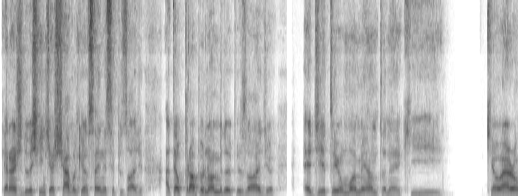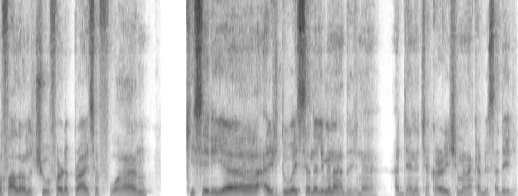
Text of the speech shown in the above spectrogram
Que eram as duas que a gente achava que iam sair nesse episódio. Até o próprio nome do episódio é dito em um momento, né? Que, que é o Aaron falando Two for the Price of One que seria as duas sendo eliminadas, né? A Janet e a Karishma na cabeça dele.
